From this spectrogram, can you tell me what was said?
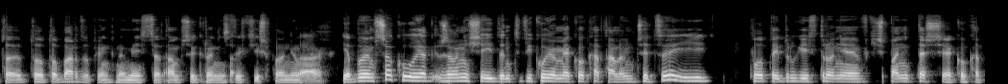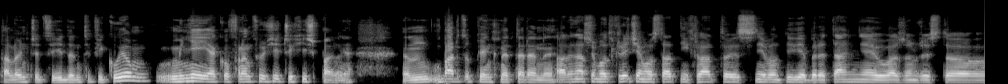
te, to, to bardzo piękne miejsca tam przy granicy z Hiszpanią. Tak. Ja byłem w szoku, jak, że oni się identyfikują jako Katalończycy i po tej drugiej stronie w Hiszpanii też się jako Katalończycy identyfikują, mniej jako Francuzi czy Hiszpanie. Bardzo piękne tereny. Ale naszym odkryciem ostatnich lat to jest niewątpliwie Bretania uważam, że jest to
